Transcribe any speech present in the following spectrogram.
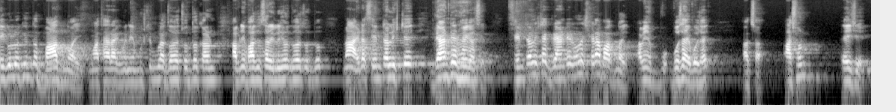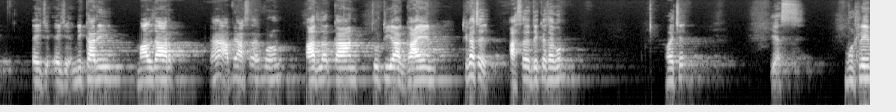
এইগুলো কিন্তু বাদ নয়, মাথায় রাখবেন এই মুসলিমগুলো দু হাজার চোদ্দ, কারণ আপনি ভাবছেন, স্যার রিলিজন দু হাজার চোদ্দ? না, এটা সেন্ট্রাল লিস্টে গ্র্যান্টেড হয়ে গেছে। সেন্ট্রাল লিস্টে গ্র্যান্টেড হলে সেটা বাদ নয়। আমি বোঝাই বোঝাই। আচ্ছা আসুন, এই যে এই যে এই যে, নিকারি, মালদার হ্যাঁ আপনি আস্তে আস্তে পড়ুন। আদলা, কান, টুটিয়া, গায়েন, ঠিক আছে? আস্তে আস্তে দেখতে থাকুন। হয়েছে? ইয়েস মুসলিম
